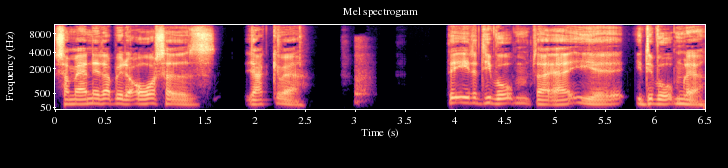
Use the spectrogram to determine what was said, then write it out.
Som er netop et oversaget jagtgevær. Det er et af de våben, der er i, øh, i det våbenlærer.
